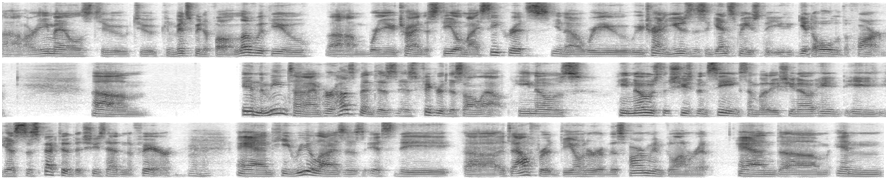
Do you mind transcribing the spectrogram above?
um, our emails to to convince me to fall in love with you? Um, were you trying to steal my secrets? You know were you were you trying to use this against me so that you could get a hold of the farm? Um, in the meantime her husband has has figured this all out. He knows he knows that she's been seeing somebody. She know he he has suspected that she's had an affair, mm-hmm. and he realizes it's the uh, it's Alfred, the owner of this farm conglomerate. And um, in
